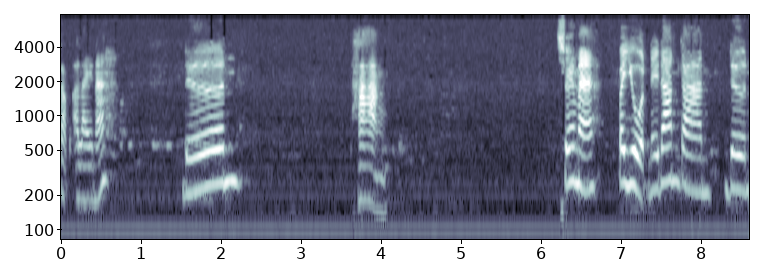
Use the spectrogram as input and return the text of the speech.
กับอะไรนะ เดิน ทาง ใช่ไหมประโยชน์ในด้านการเดิน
